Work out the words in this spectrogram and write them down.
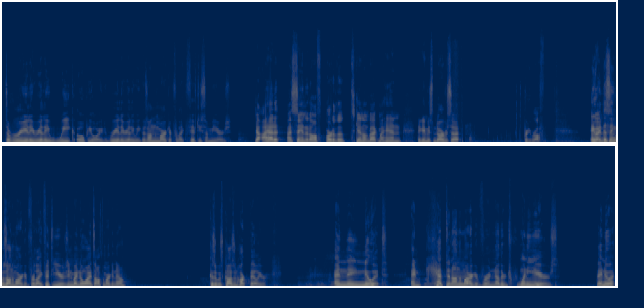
It's a really, really weak opioid. Really, really weak. It was on the market for like 50 some years. Yeah, I had it. I sanded off part of the skin on the back of my hand. They gave me some Darvocet. It's pretty rough. Anyway, this thing was on the market for like 50 years. Anybody know why it's off the market now? Because it was causing heart failure. And they knew it and kept it on the market for another 20 years. They knew it.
